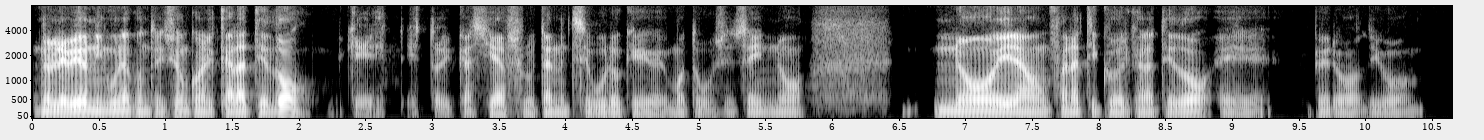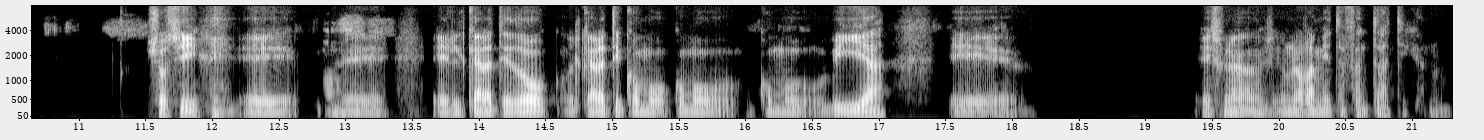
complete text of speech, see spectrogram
no le veo ninguna contradicción con el karate do, que estoy casi absolutamente seguro que Motobu Sensei no, no era un fanático del karate do, eh, pero digo, yo sí, eh, eh, el karate do, el karate como, como, como vía, es una, herramienta fantástica. ¿no?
